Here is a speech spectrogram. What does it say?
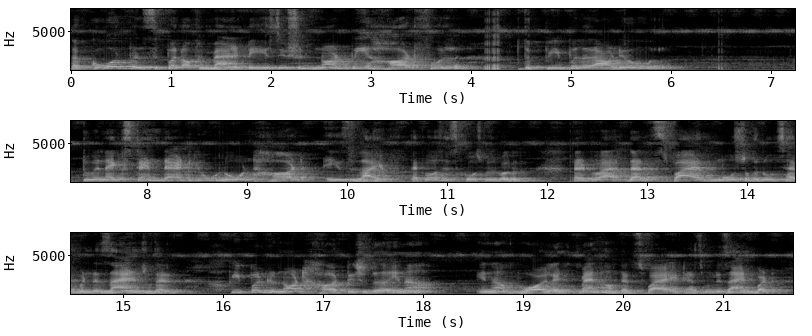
the core principle of humanity is you should not be hurtful to the people around you to an extent that you don't hurt his life. That was his core principle. That why that's why most of the rules have been designed so that people do not hurt each other in a in a violent manner. That's why it has been designed. But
